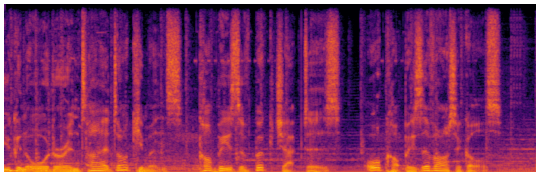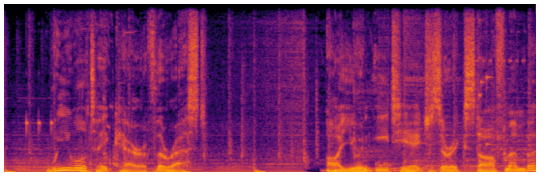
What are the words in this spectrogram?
You can order entire documents, copies of book chapters or copies of articles. We will take care of the rest. Are you an ETH Zurich staff member?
